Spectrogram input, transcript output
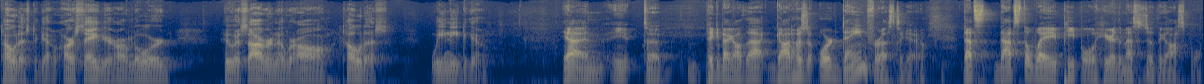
told us to go. Our Savior, our Lord, who is sovereign over all, told us we need to go. Yeah, and to piggyback off that, God has ordained for us to go. That's that's the way people hear the message of the gospel,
